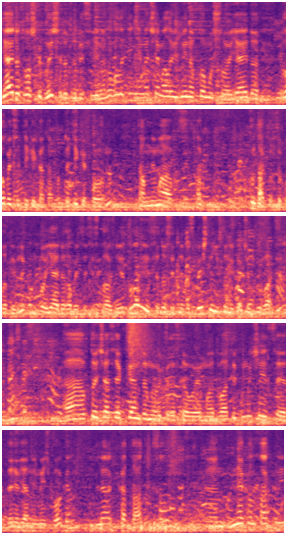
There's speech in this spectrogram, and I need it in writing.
яйдо трошки ближче до традиційного володіння мечем, але відміна в тому, що яйдо робиться тільки ката, тобто тільки форми. Там нема контакту з супротивником, бо яйдо робиться зі справжньої зброї, це досить небезпечно, ніхто не хоче вбивати. А в той час, як кендо, ми використовуємо два типи мечей. Це дерев'яний меч бокен для ката так само. Е, Неконтактний,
